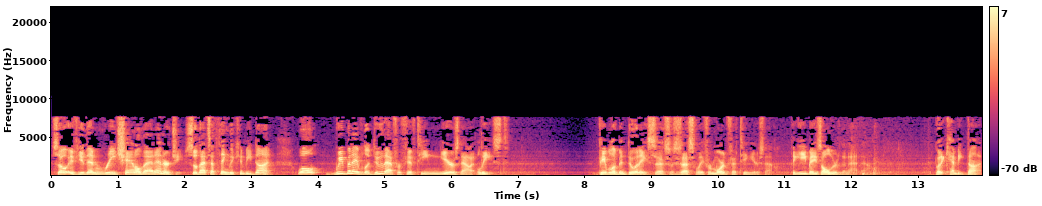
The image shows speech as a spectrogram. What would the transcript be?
So if you then rechannel that energy, so that's a thing that can be done. Well, we've been able to do that for 15 years now, at least. People have been doing it successfully for more than 15 years now. I think eBay's older than that now. But it can be done.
